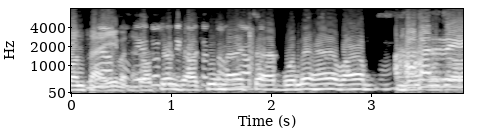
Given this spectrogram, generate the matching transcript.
कौन सा है? ये बताओ। डॉक्टर जाकिर नायक साहब बोले हैं वहाँ अरे!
